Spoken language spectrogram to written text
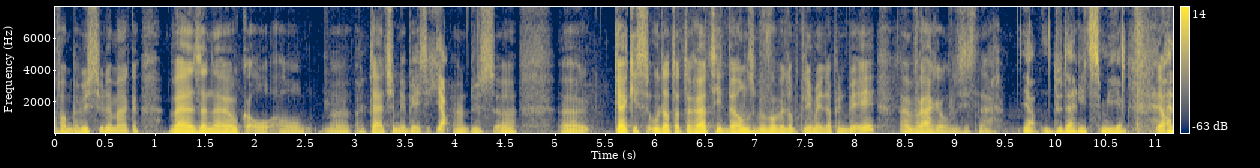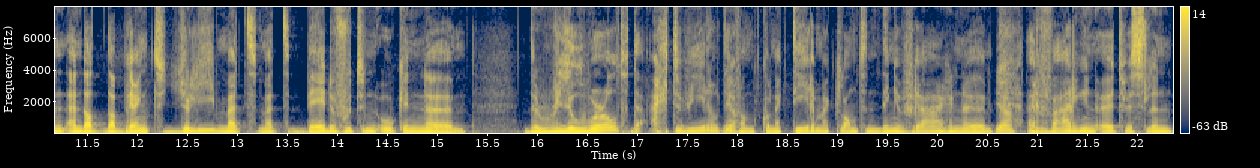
van bewust willen maken. Wij zijn daar ook al, al een tijdje mee bezig. Ja. Hè? Dus kijk eens hoe dat, dat eruit ziet bij ons bijvoorbeeld op clearmedia.be en vraag er ons eens naar. Ja, doe daar iets mee. Ja. En, en dat, dat brengt jullie met, met beide voeten ook in eh, de real world, de echte wereld, van connecteren met klanten, dingen vragen, eh, Ja, ervaringen uitwisselen.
